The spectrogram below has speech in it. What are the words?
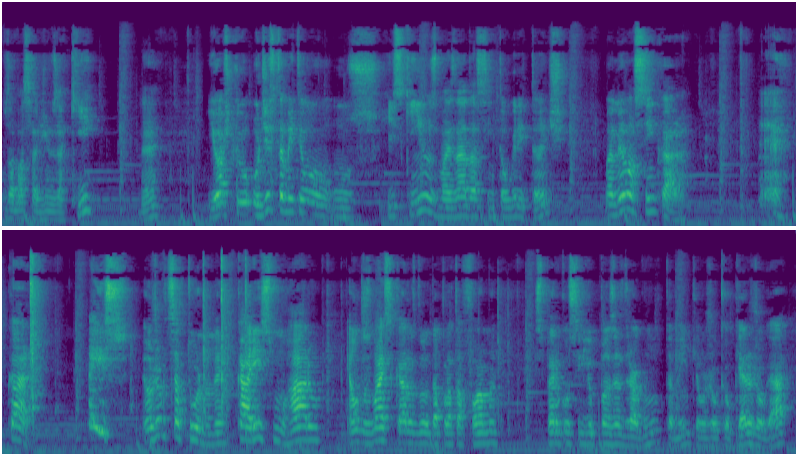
uns amassadinhos aqui, né? E eu acho que o, o disco também tem uns risquinhos, mas nada assim tão gritante. Mas mesmo assim, cara, é, cara, é isso. É um jogo de Saturno, né? Caríssimo, raro, é um dos mais caros do, da plataforma. Espero conseguir o Panzer Dragon também, que é um jogo que eu quero jogar.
